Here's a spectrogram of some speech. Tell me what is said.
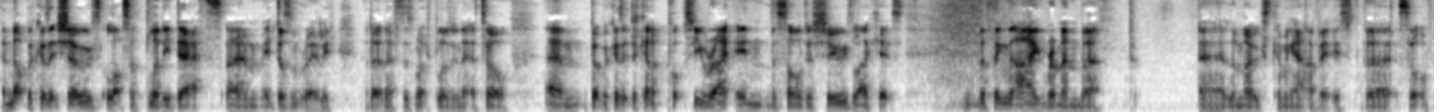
and not because it shows lots of bloody deaths. Um, it doesn't really. I don't know if there's much blood in it at all, um, but because it just kind of puts you right in the soldier's shoes. Like it's the thing that I remember uh, the most coming out of it is the sort of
